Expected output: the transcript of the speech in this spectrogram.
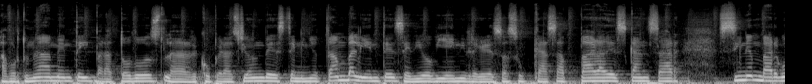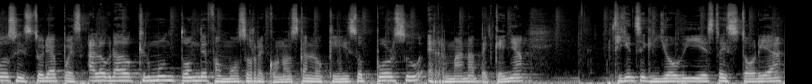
Afortunadamente y para todos, la recuperación de este niño tan valiente se dio bien y regresó a su casa para descansar. Sin embargo, su historia pues ha logrado que un montón de famosos reconozcan lo que hizo por su hermana pequeña. Fíjense que yo vi esta historia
